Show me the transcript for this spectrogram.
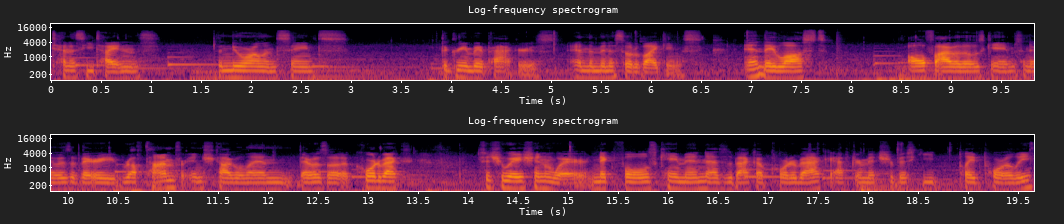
Tennessee Titans, the New Orleans Saints, the Green Bay Packers, and the Minnesota Vikings and they lost all five of those games, and it was a very rough time for in Chicagoland. There was a quarterback situation where Nick Foles came in as the backup quarterback after Mitch Trubisky played poorly.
